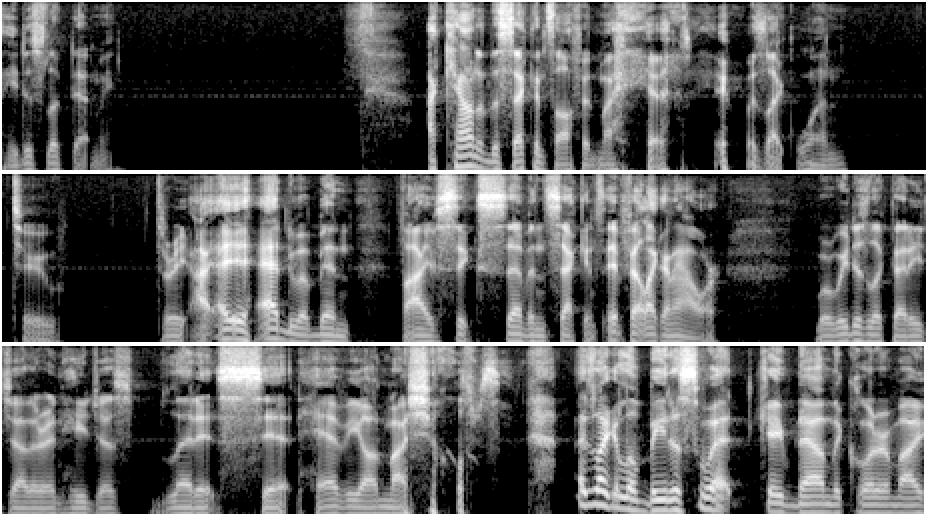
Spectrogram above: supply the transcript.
he just looked at me. I counted the seconds off in my head. It was like one, two, three. I, it had to have been five, six, seven seconds. It felt like an hour where we just looked at each other and he just let it sit heavy on my shoulders. It's like a little bead of sweat came down the corner of my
